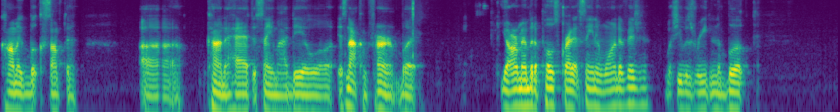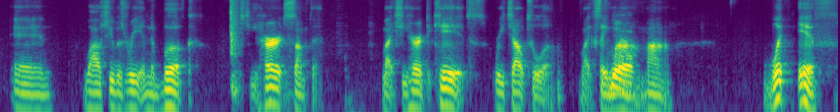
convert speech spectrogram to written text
comic book something, uh, kind of had the same idea, or it's not confirmed, but Y'all remember the post credit scene in WandaVision where she was reading the book, and while she was reading the book, she heard something, like she heard the kids reach out to her, like say, "Mom, Yeah. mom." What if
